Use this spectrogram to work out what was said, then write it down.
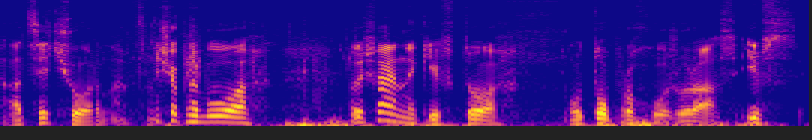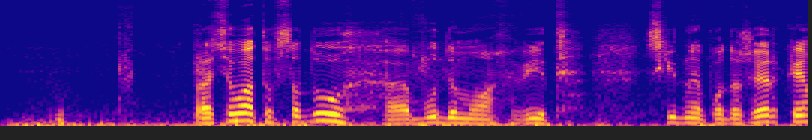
а це чорна. Щоб не було лишайників, то ото проходжу раз і все. Працювати в саду е, будемо від східної подожирки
